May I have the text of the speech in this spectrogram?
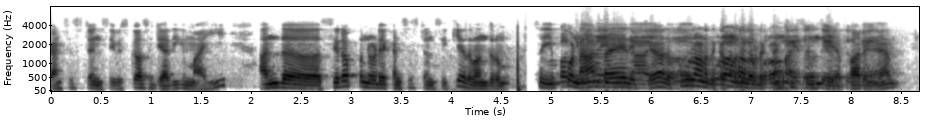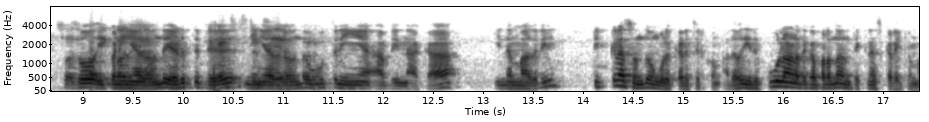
கன்சிஸ்டன்சி விஸ்காசிட்டி அதிகமாகி அந்த சிறப்பினுடைய கன்சிஸ்டன்சிக்கு அது வந்துடும் ஸோ இப்போ நான் தயாரிக்க அது கூல் ஆனதுக்கப்புறம் அதோட கன்சிஸ்டன்சியை பாருங்க. ஸோ இப்போ நீங்கள் அதை வந்து எடுத்துட்டு நீங்கள் அதில் வந்து ஊற்றுனீங்க அப்படின்னாக்கா இந்த மாதிரி திக்னஸ் வந்து உங்களுக்கு கிடைச்சிருக்கும். அதாவது இது கூல் ஆனதுக்கப்புறம் தான் அந்த திக்னஸ் கிடைக்கும்.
